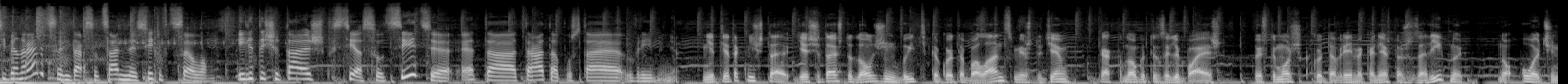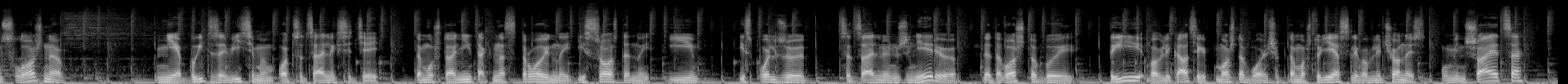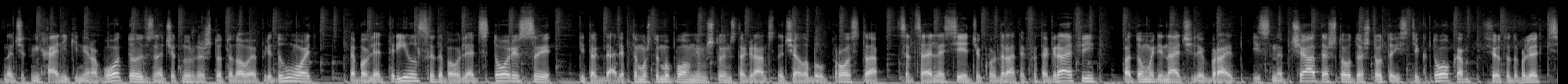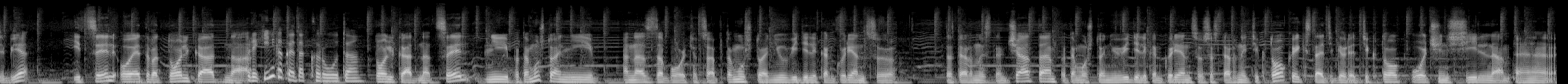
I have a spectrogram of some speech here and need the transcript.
Тебе нравится, Эльдар, социальные сети в целом? Или ты считаешь все соцсети — это трата пустая времени? Нет, я так не считаю. Я считаю, что должен быть какой-то баланс между тем, как много ты залипаешь. То есть ты можешь какое-то время, конечно же, залипнуть, но очень сложно не быть зависимым от социальных сетей. Потому что они так настроены и созданы, и используют социальную инженерию для того, чтобы ты вовлекался как можно больше. Потому что если вовлеченность уменьшается, значит, механики не работают, значит, нужно что-то новое придумывать, добавлять рилсы, добавлять сторисы и так далее. Потому что мы помним, что Инстаграм сначала был просто социальной сетью квадратных фотографий, потом они начали брать из Снэпчата что-то, что-то из ТикТока, все это добавлять к себе, и цель у этого только одна. Прикинь, как это круто. Только одна цель. Не потому, что они о нас заботятся, а потому, что они увидели конкуренцию со стороны Snapchat, потому что они увидели конкуренцию со стороны ТикТока. И, кстати говоря, ТикТок очень сильно, э,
